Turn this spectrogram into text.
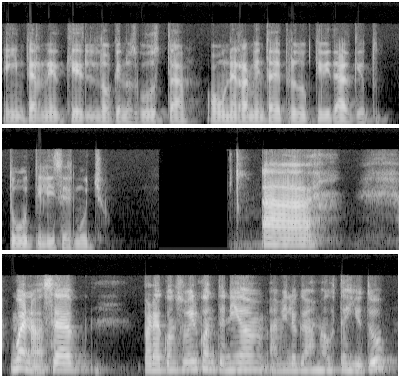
en Internet qué es lo que nos gusta o una herramienta de productividad que tú utilices mucho? Ah, bueno, o sea, para consumir contenido, a mí lo que más me gusta es YouTube.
